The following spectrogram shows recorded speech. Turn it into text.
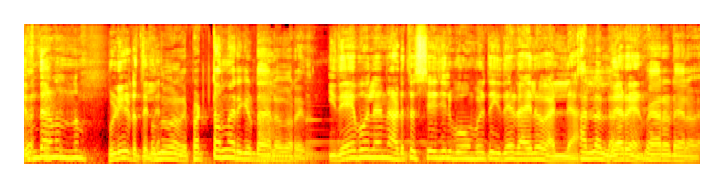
എന്താണെന്നും പിടികിട്ടത്തില്ല. പെട്ടെന്നായിരിക്കും ഡയലോഗ് പറയുന്നത്. ഇതേപോലെ തന്നെ അടുത്ത സ്റ്റേജിൽ പോകുമ്പോഴത്തെ ഇതേ ഡയലോഗ് അല്ല വേറെയാണ്. വേറെ ഡയലോഗ്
